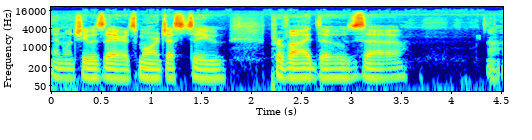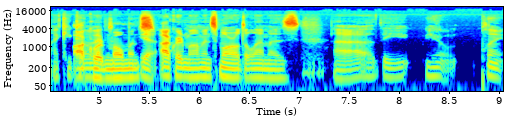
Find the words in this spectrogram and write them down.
and when she was there, it's more just to provide those uh, oh, I keep Awkward to- moments. yeah, awkward moments, moral dilemmas, uh, the you know play,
